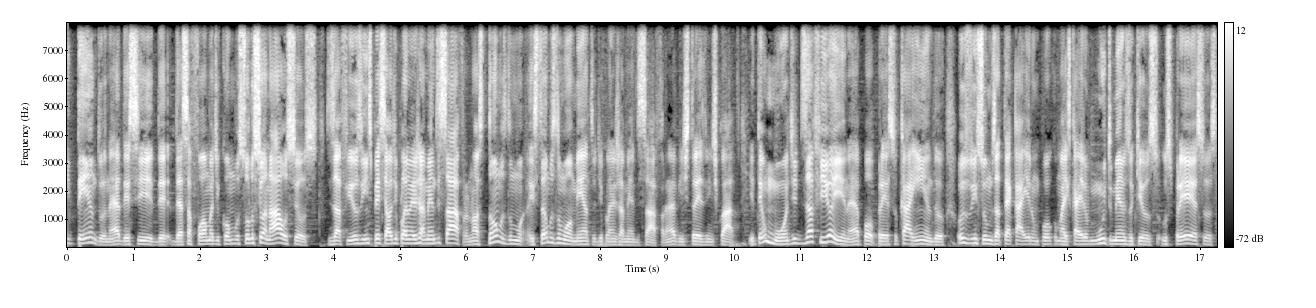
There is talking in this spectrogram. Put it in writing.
ir tendo, né, desse, de, dessa forma de como solucionar os seus desafios, em especial de planejamento de safra. Nós estamos no, estamos no momento de planejamento de safra, né, 23, 24, e tem um monte de desafio aí, né, pô, preço caindo, os insumos até caíram um pouco, mas caíram muito menos do que os, os preços,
